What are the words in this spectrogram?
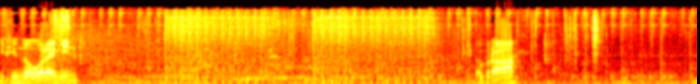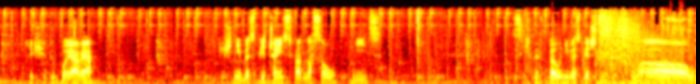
If you know what I mean. Dobra. Coś się tu pojawia? Jakieś niebezpieczeństwa dla są? Nic. Jesteśmy w pełni bezpieczni. Wow!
